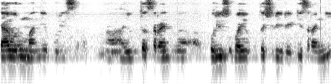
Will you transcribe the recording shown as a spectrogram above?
त्यावरून माननीय पोलीस आयुक्त सरां पोलीस उपायुक्त श्री रेड्डी सरांनी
